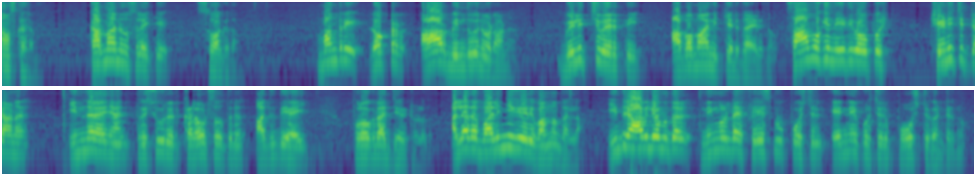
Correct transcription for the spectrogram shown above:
നമസ്കാരം. കർമ്മ ന്യൂസിലേക്ക് സ്വാഗതം. മന്ത്രി ഡോക്ടർ ആർ ബിന്ദുവിനോടാണ് വിളിച്ചു വരുത്തി അപമാനിക്കരുതായിരുന്നു. സാമൂഹ്യനീതി വകുപ്പ് ക്ഷണിച്ചിട്ടാണ് ഇന്നലെ ഞാൻ തൃശ്ശൂർ കലോത്സവത്തിന് അതിഥിയായി പ്രോഗ്രാം ചെയ്തിട്ടുള്ളത്. അല്ലാതെ വലിഞ്ഞു കയറി വന്നതല്ല. ഇന്ന് രാവിലെ മുതൽ നിങ്ങളുടെ ഫേസ്ബുക്ക് പോസ്റ്റിൽ എന്നെക്കുറിച്ചൊരു പോസ്റ്റ് കണ്ടിരുന്നു.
